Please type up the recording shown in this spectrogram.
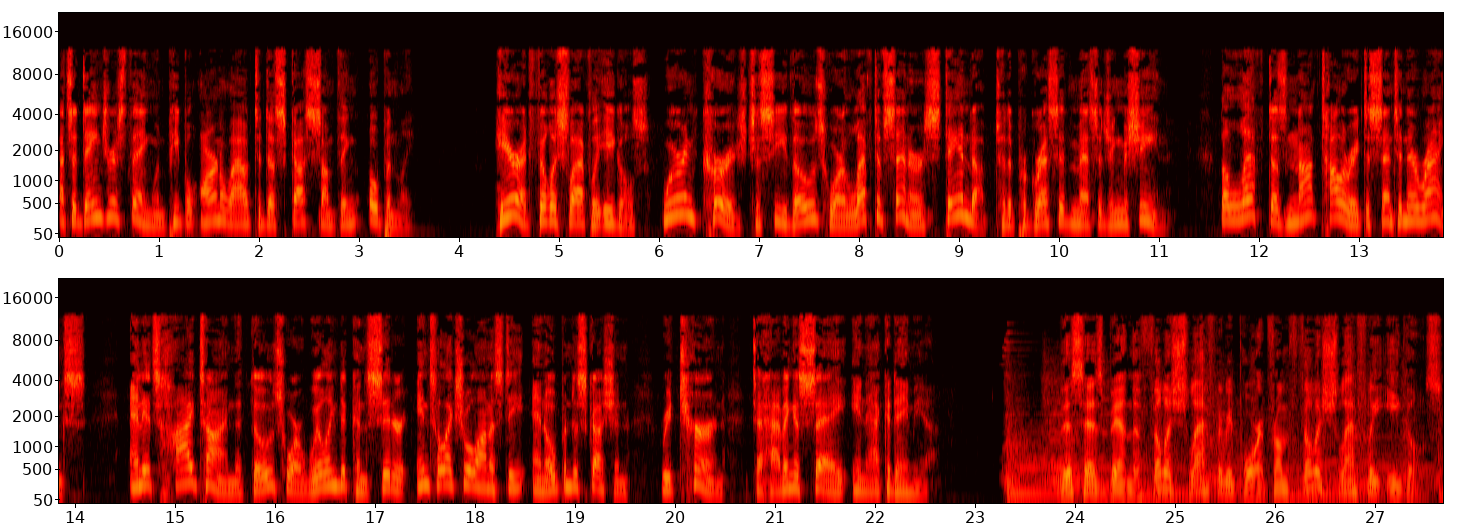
That's a dangerous thing when people aren't allowed to discuss something openly. Here at Phyllis Schlafly Eagles, we're encouraged to see those who are left of center stand up to the progressive messaging machine. The left does not tolerate dissent in their ranks, and it's high time that those who are willing to consider intellectual honesty and open discussion return to having a say in academia. This has been the Phyllis Schlafly Report from Phyllis Schlafly Eagles.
